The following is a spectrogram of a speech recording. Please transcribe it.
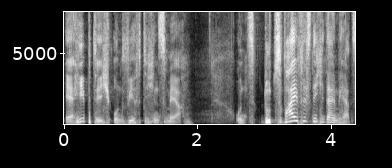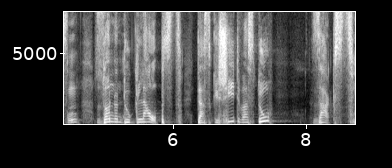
erhebt dich und wirft dich ins Meer. Und du zweifelst nicht in deinem Herzen, sondern du glaubst, das geschieht, was du sagst.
